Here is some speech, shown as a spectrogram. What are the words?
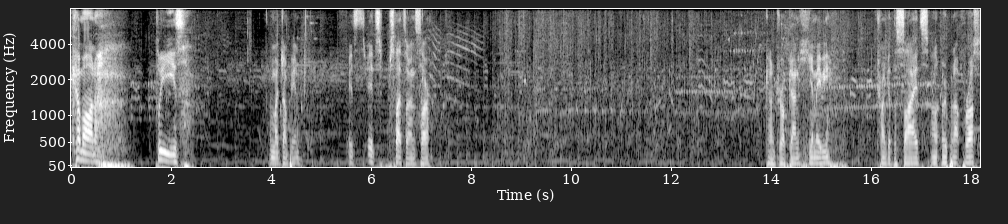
Come on. Please. I might jump in. It's it's splat zone, sir. Kind of drop down here, maybe. Try and get the sides uh, open up for us.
